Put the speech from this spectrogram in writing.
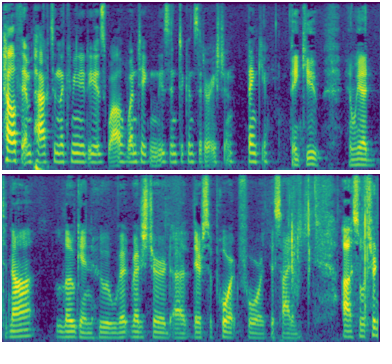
health impact in the community as well when taking these into consideration. Thank you. Thank you. And we had Dana Logan who re- registered uh, their support for this item. Uh, so we'll turn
